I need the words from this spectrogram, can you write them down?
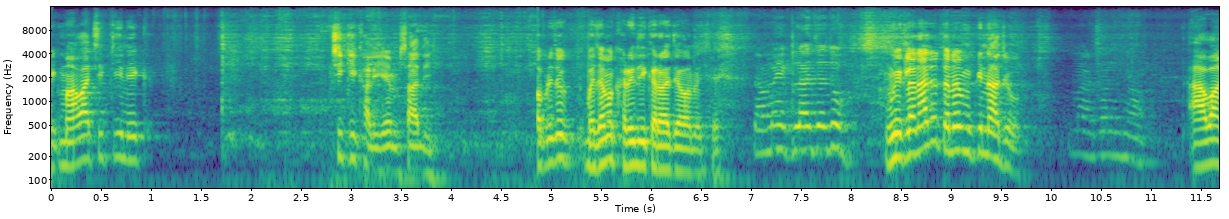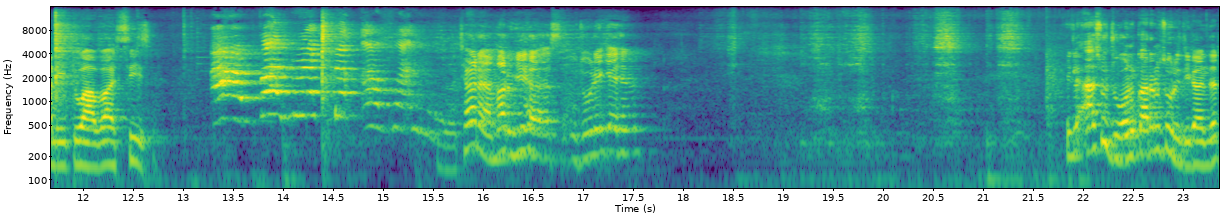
એક માવા ચીકી ને એક ચીકી ખાલી એમ સાદી. આપણે જો બજારમાં ખરીદી કરવા જવાનું છે. તમે એકલા જજો. હું એકલા ના જો તને મૂકી ના જો. આવવાની. તું આવવા સીસ. છે ને અમારું એ જોડે કે છે એટલે આ શું જોવાનું કારણ શું રીતિકા અંદર?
